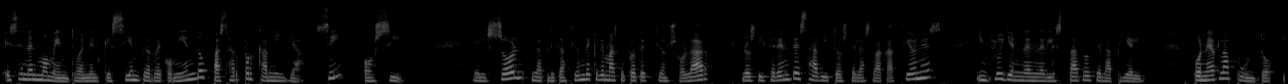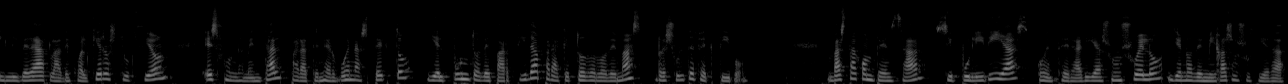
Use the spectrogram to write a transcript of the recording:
es en el momento en el que siempre recomiendo pasar por camilla, sí o sí. El sol, la aplicación de cremas de protección solar, los diferentes hábitos de las vacaciones influyen en el estado de la piel. Ponerla a punto y liberarla de cualquier obstrucción es fundamental para tener buen aspecto y el punto de partida para que todo lo demás resulte efectivo. Basta con pensar si pulirías o encerarías un suelo lleno de migas o suciedad.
